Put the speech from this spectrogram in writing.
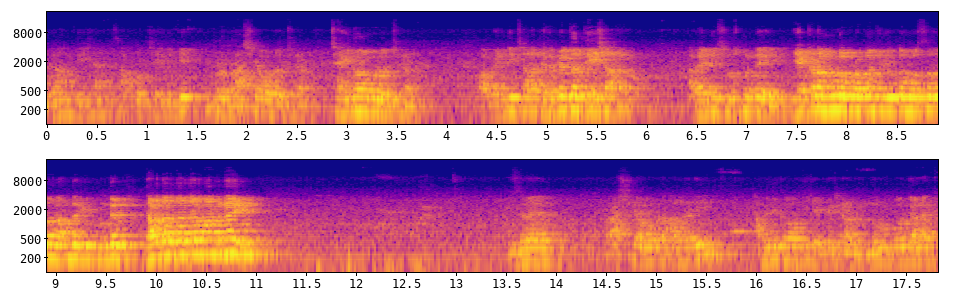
ఇరాన్ దేశానికి సపోర్ట్ చేయడానికి ఇప్పుడు రష్యా కూడా వచ్చినాడు చైనా కూడా వచ్చినాడు. అవన్నీ చాలా పెద్ద పెద్ద దేశాలు. అవన్నీ చూస్తుంటే ఎక్కడ మూడో ప్రపంచ యుద్ధం వస్తుందో అని అందరికీ గుండెలు దడ దడ దడ అంటున్నాయి. ఇజ్రాయెల్ రష్యా కూడా ఆల్రెడీ అమెరికాకి చెప్పేసినాడు నువ్వు గనక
